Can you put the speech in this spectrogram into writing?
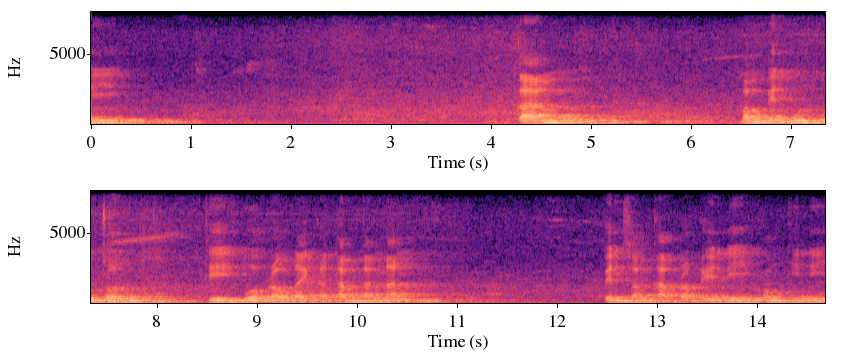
นี้ การบำเพ็ญบุญกุศลที่พวกเราได้กระทำกันนั้น เป็นสังฆประเพณีของที่นี่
